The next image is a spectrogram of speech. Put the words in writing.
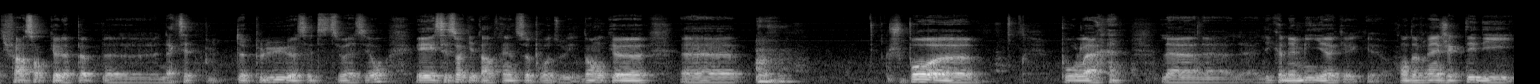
qui fait en sorte que le peuple n'accepte plus, cette situation. Et c'est ça qui est en train de se produire. Donc, je ne suis pas pour l'économie euh, qu'on devrait injecter des,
